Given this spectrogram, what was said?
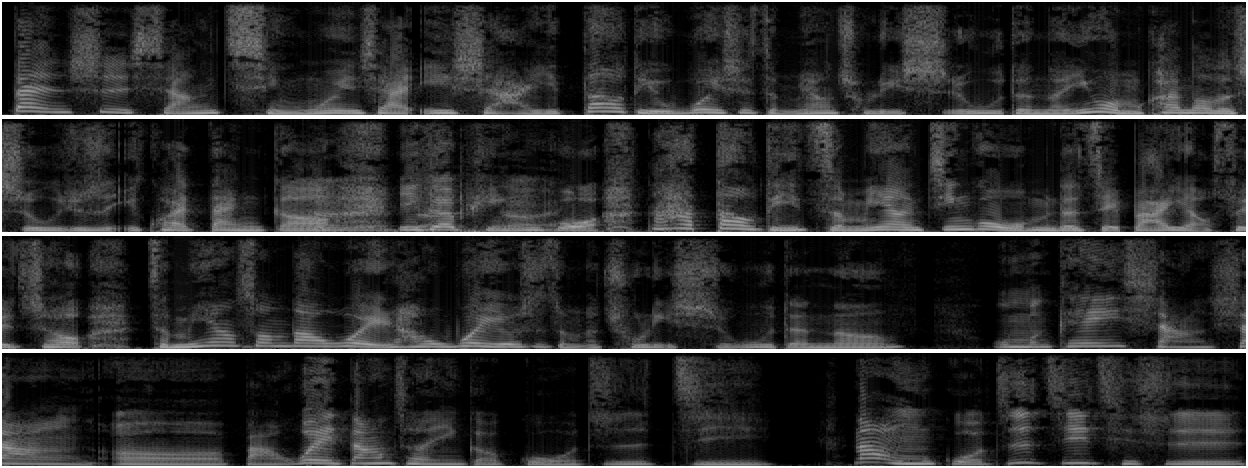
但是想请问一下，医师阿姨，到底胃是怎么样处理食物的呢？因为我们看到的食物就是一块蛋糕、一个苹果，那它到底怎么样经过我们的嘴巴咬碎之后，怎么样送到胃？然后胃又是怎么处理食物的呢？我们可以想象，呃，把胃当成一个果汁机。那我们果汁机其实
